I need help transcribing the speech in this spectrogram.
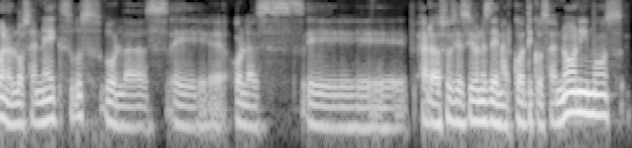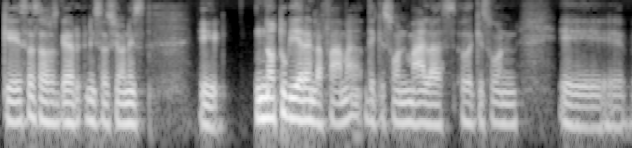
bueno, los anexos o las, eh, o las eh, asociaciones de narcóticos anónimos, que esas organizaciones eh, no tuvieran la fama de que son malas o de que son, eh,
